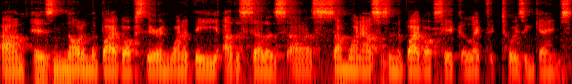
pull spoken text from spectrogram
um, is not in the buy box. They're in one of the other sellers. Uh, someone else is in the buy box here, Galactic Toys and Games.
